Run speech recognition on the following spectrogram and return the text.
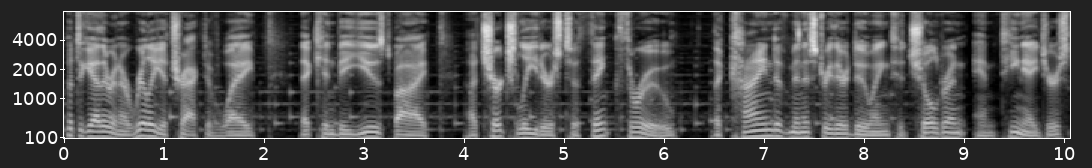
put together in a really attractive way that can be used by uh, church leaders to think through the kind of ministry they're doing to children and teenagers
